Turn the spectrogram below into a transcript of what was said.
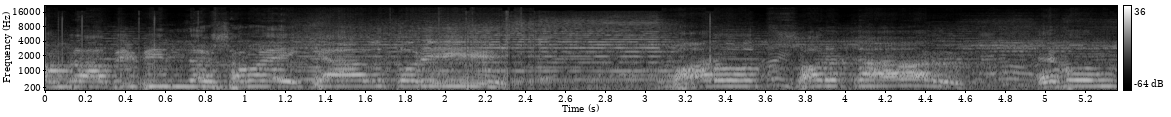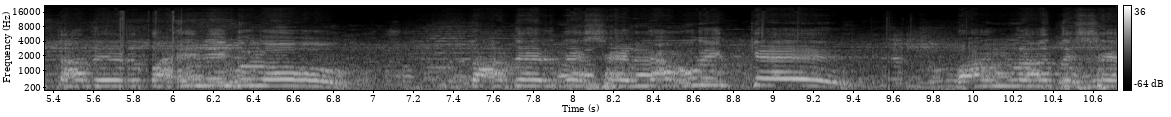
আমরা বিভিন্ন সময়ে খেয়াল করি, ভারত সরকার এবং তাদের বাহিনীগুলো তাদের দেশের নাগরিককে বাংলাদেশে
